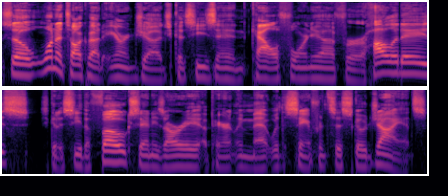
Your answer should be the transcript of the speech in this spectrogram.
So, want to talk about Aaron Judge because he's in California for holidays. He's going to see the folks, and he's already apparently met with the San Francisco Giants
